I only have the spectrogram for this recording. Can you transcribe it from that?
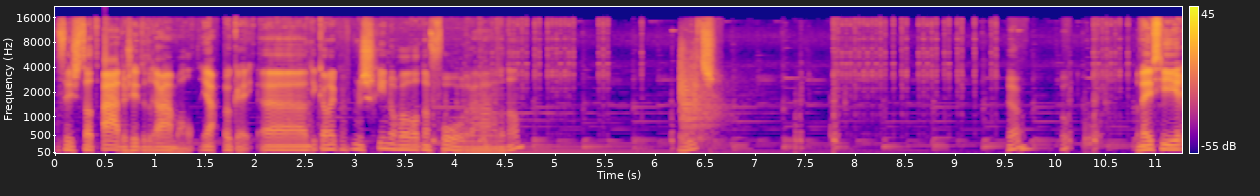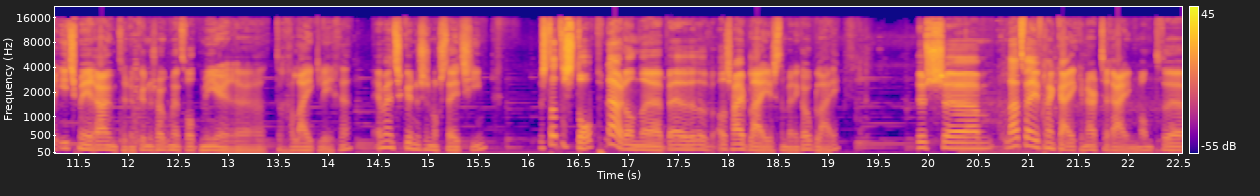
Of is dat... Ah, er zit het raam al. Ja, oké. Uh, die kan ik misschien nog wel wat naar voren halen dan. Iets. Zo. Oh. Dan heeft hij hier iets meer ruimte. Dan kunnen ze ook met wat meer uh, tegelijk liggen. En mensen kunnen ze nog steeds zien. Dus dat is top. Nou, dan, uh, als hij blij is, dan ben ik ook blij. Dus uh, laten we even gaan kijken naar het terrein. Want uh,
